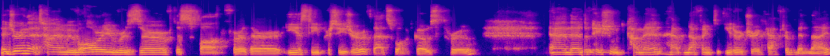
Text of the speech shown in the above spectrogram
And during that time, we've already reserved a spot for their ESD procedure if that's what goes through. And then the patient would come in, have nothing to eat or drink after midnight.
